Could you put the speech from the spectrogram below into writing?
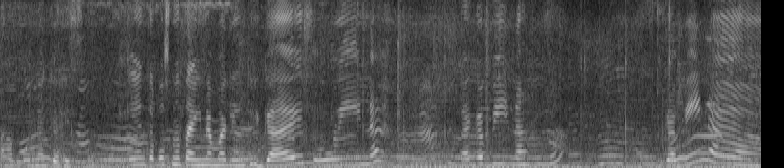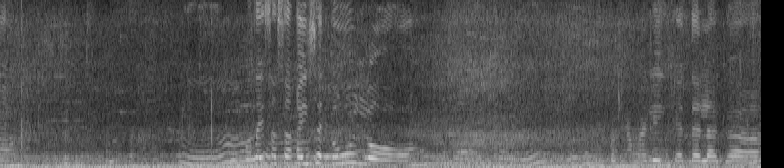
Hapon na guys. Ayan, tapos na tayong namalingki guys. Uwi na. Nagabi na. Gabi na. Doon tayo sasakay sa dulo. Pag namalingka talaga.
